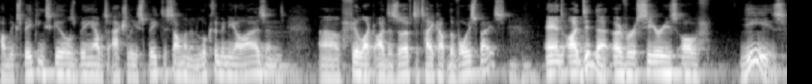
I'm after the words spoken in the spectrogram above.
public speaking skills, being able to actually speak to someone and look them in the eyes and uh, feel like I deserve to take up the voice space. Mm-hmm. And I did that over a series of years.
